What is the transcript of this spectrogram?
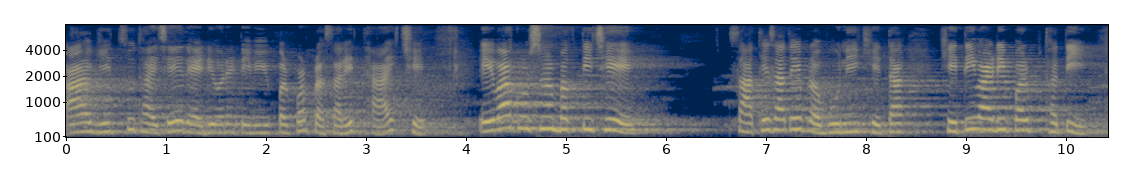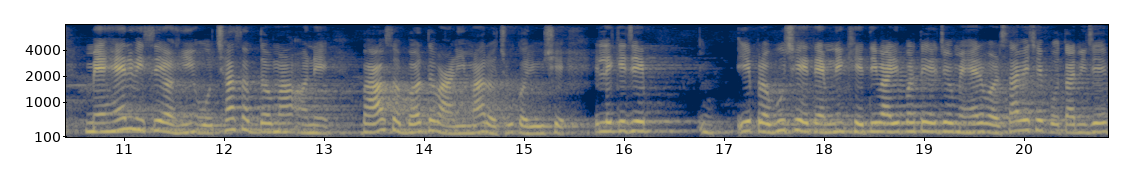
આ ગીત શું થાય છે? રેડિયો અને ટીવી પર પણ પ્રસારિત થાય છે. એવા કૃષ્ણ ભક્તિ છે, સાથે સાથે પ્રભુની ખેતા, ખેતીવાડી પર થતી મહેર વિશે અહીં ઓછા શબ્દોમાં અને ભાવસભર વાણીમાં રજૂ કર્યું છે. એટલે કે જે એ પ્રભુ છે, તેમની ખેતીવાડી પર તે જો મહેર વરસાવે છે, પોતાની જે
